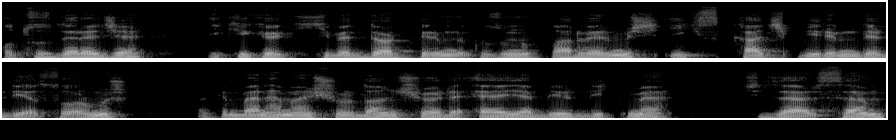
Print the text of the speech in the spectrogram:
30 derece. 2 kök 2 ve 4 birimlik uzunluklar vermiş. X kaç birimdir diye sormuş. Bakın ben hemen şuradan şöyle E'ye bir dikme çizersem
